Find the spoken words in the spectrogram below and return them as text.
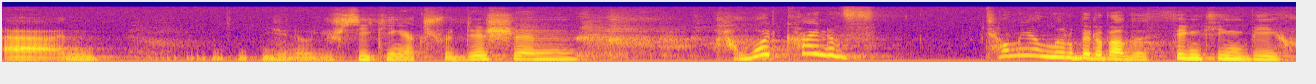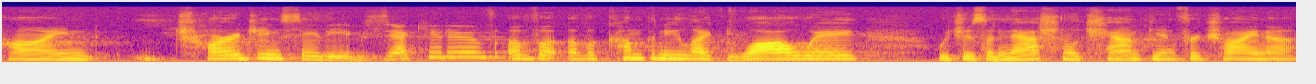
and you know you're seeking extradition. What kind of tell me a little bit about the thinking behind charging, say, the executive of a, of a company like Huawei, which is a national champion for China,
